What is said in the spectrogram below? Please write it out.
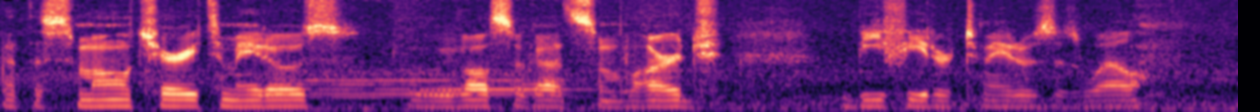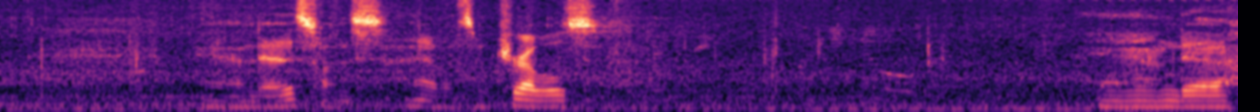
Got the small cherry tomatoes. We've also got some large beefeater tomatoes as well. And uh, this one's having some troubles. And uh,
